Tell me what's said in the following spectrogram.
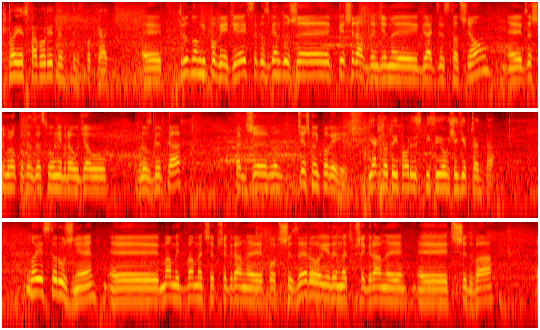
Kto jest faworytem w tym spotkaniu? E, Trudno mi powiedzieć z tego względu, że pierwszy raz będziemy grać ze Stocznią. E, W zeszłym roku ten zespół nie brał udziału w rozgrywkach, także no, ciężko mi powiedzieć. Jak do tej pory spisują się dziewczęta? No jest to różnie. E, Mamy dwa mecze przegrane po 3-0, jeden mecz przegrany e, 3-2. E,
